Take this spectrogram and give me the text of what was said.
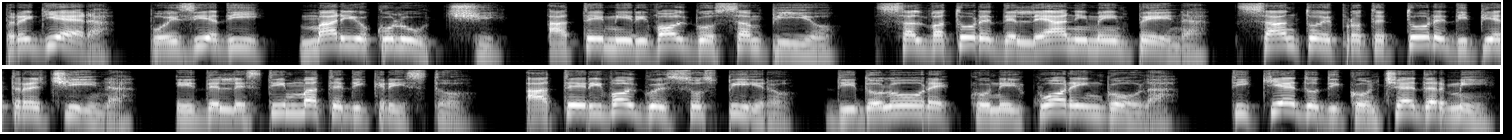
Preghiera, poesia di Mario Colucci. A te mi rivolgo, San Pio, Salvatore delle anime in pena, Santo e protettore di Pietrelcina e delle stimmate di Cristo. A te rivolgo il sospiro, di dolore, con il cuore in gola. Ti chiedo di concedermi,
